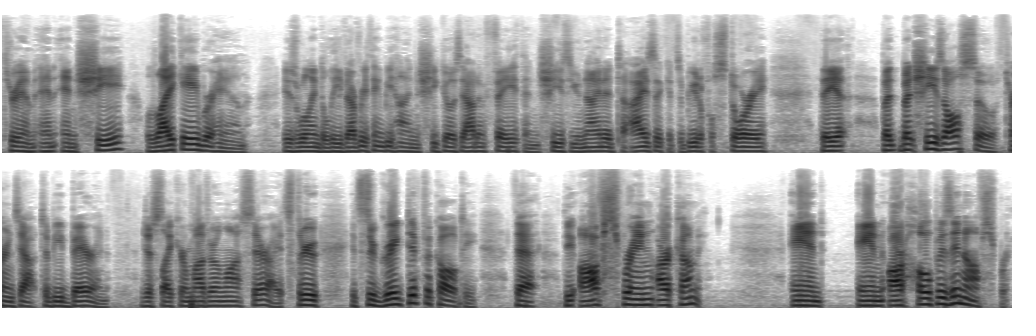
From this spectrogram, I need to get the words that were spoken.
through him? And, and she, like Abraham, is willing to leave everything behind. And she goes out in faith and she's united to Isaac. It's a beautiful story. They, but, but she's also turns out to be barren just like her mother-in-law Sarah. It's through it's through great difficulty that the offspring are coming. And and our hope is in offspring.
